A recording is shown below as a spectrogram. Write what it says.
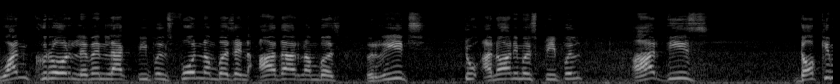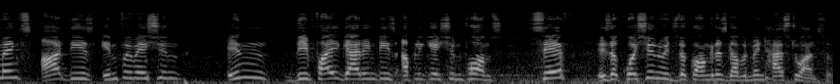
1 crore 11 lakh people's phone numbers and Aadhaar numbers reach to anonymous people? Are these documents, are these information in the five guarantees application forms safe is a question which the Congress government has to answer.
